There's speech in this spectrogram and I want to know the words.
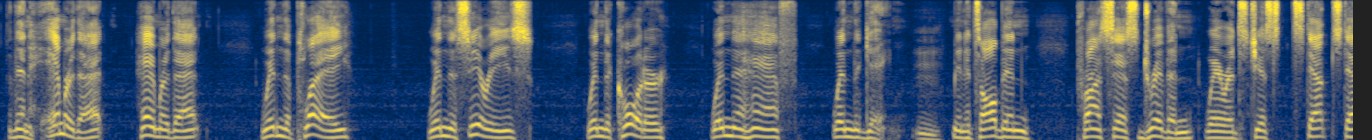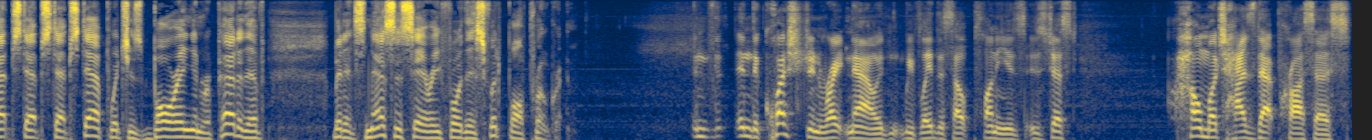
And then hammer that, hammer that, win the play, win the series, win the quarter, win the half, win the game. Mm. I mean, it's all been process driven, where it's just step, step, step, step, step, which is boring and repetitive, but it's necessary for this football program. And the, and the question right now, and we've laid this out plenty, is is just how much has that process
